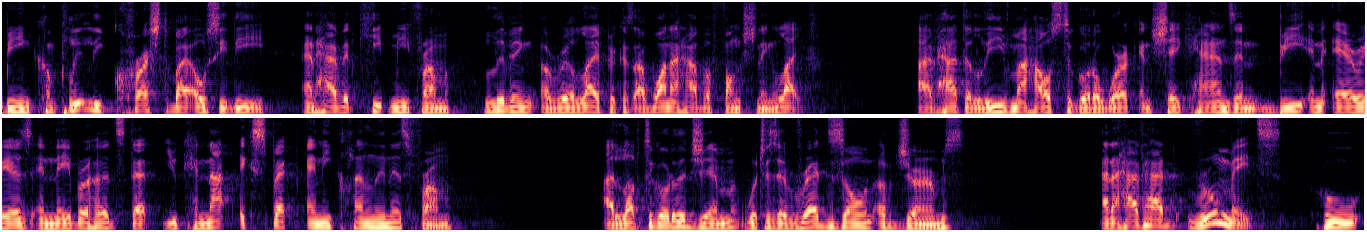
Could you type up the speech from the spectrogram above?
being completely crushed by OCD and have it keep me from living a real life because I want to have a functioning life. I've had to leave my house to go to work and shake hands and be in areas and neighborhoods that you cannot expect any cleanliness from. I love to go to the gym, which is a red zone of germs. And I have had roommates who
